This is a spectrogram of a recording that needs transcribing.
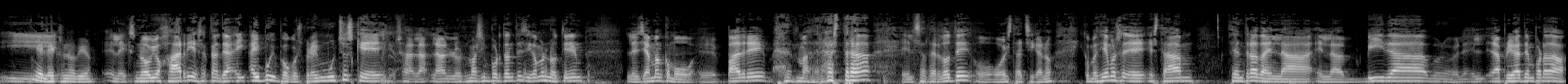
Y El exnovio. El exnovio Harry, exactamente. Hay, hay muy pocos, pero hay muchos que, o sea, la- la- los más importantes, digamos, no tienen, les llaman como eh, padre, madrastra, el sacerdote o, o esta chica, ¿no? Como decíamos, eh, está centrada en la, en la vida, bueno, la primera temporada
